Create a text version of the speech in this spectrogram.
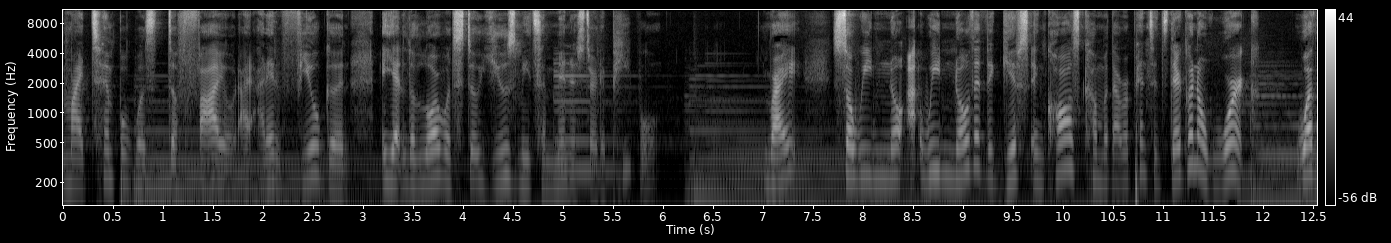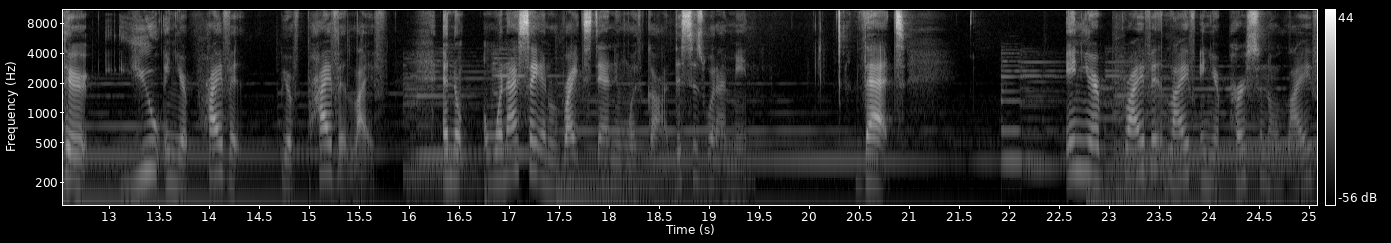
my temple was defiled. I, I didn't feel good. And yet the lord would still use me to minister to people right? So we know we know that the gifts and calls come without repentance. They're gonna work whether you in your private your private life. And when i say in right standing with god this is what i mean. That in your private life in your personal life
